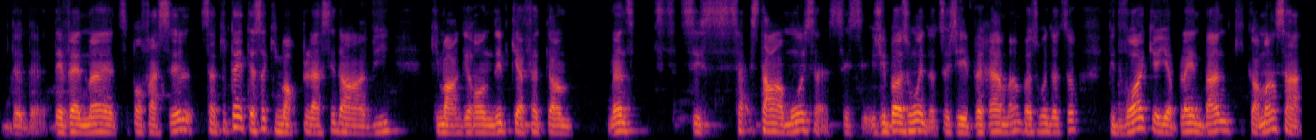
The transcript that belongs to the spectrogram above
d'événements, c'est pas facile. Ça a tout le temps été ça qui m'a replacé dans la vie, qui m'a regrondé, puis qui a fait comme, man, c'est- en moi, j'ai besoin de ça, j'ai vraiment besoin de ça. Puis de voir qu'il y a plein de bandes qui commencent à,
